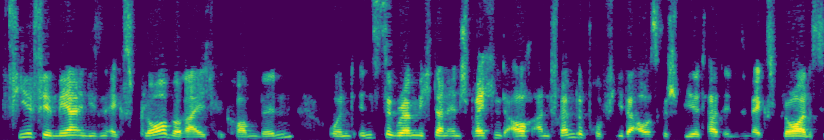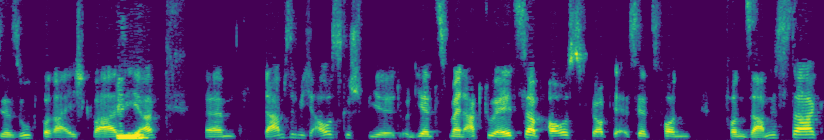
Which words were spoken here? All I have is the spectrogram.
viel, viel mehr in diesen Explore-Bereich gekommen bin und Instagram mich dann entsprechend auch an fremde Profile ausgespielt hat in diesem Explore, das ist der Suchbereich quasi, mhm. ja. Ähm, da haben sie mich ausgespielt. Und jetzt mein aktuellster Post, ich glaube, der ist jetzt von, von Samstag,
